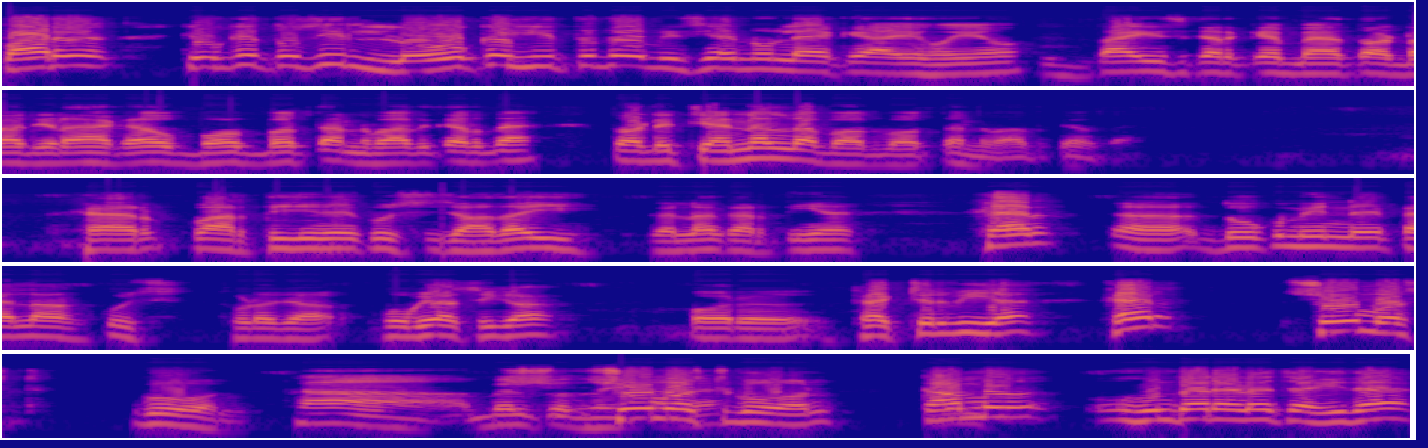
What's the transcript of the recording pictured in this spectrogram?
ਪਰ ਕਿਉਂਕਿ ਤੁਸੀਂ ਲੋਕ ਹਿੱਤ ਦੇ ਵਿਸ਼ੇ ਨੂੰ ਲੈ ਕੇ ਆਏ ਹੋਏ ਹੋ ਤਾਂ ਇਸ ਕਰਕੇ ਮੈਂ ਤੁਹਾਡਾ ਜਿਹੜਾ ਹੈਗਾ ਉਹ ਬਹੁਤ ਬਹੁਤ ਧੰਨਵਾਦ ਕਰਦਾ। ਤੁਹਾਡੇ ਚੈਨਲ ਦਾ ਬਹੁਤ ਬਹੁਤ ਧੰਨਵਾਦ ਕਰਦਾ। ਖੈਰ ਭਾਰਤੀ ਜੀ ਨੇ ਕੁਝ ਜ਼ਿਆਦਾ ਹੀ ਗੱਲਾਂ ਕਰਤੀਆਂ। ਖੈਰ 2 ਕੁ ਮਹੀਨੇ ਪਹਿਲਾਂ ਕੁਝ ਥੋੜਾ ਜਿਹਾ ਹੋ ਗਿਆ ਸੀਗਾ ਔਰ ਫ੍ਰੈਕਚਰ ਵੀ ਹੈ। ਖੈਰ ਸ਼ੋ ਮਸਟ ਗੋ ਔਨ ਹਾਂ ਬਿਲਕੁਲ ਸਹੀ ਸ਼ੋ। ਮਸਟ ਗੋ ਔਨ ਕੰਮ ਹੁੰਦਾ ਰਹਿਣਾ ਚਾਹੀਦਾ।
